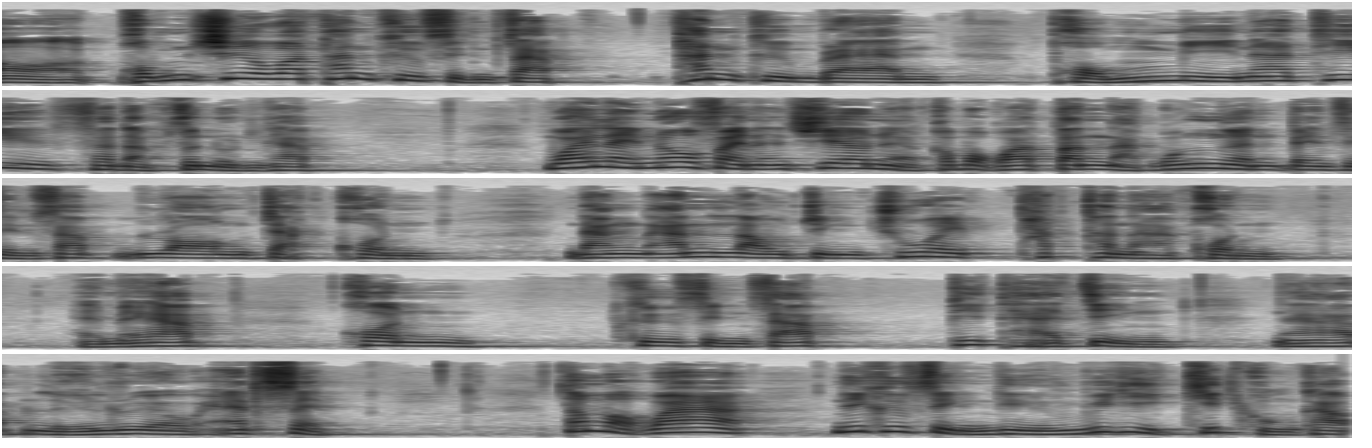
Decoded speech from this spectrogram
อ๋อผมเชื่อว่าท่านคือสินทรัพย์ ท่านคือแบรนด์ ผมมีหน้าที่สนับสนุนครับไวไลโน Financial เนี่ยเขาบอกว่าตระหนักว่าเงินเป็นสินทรัพย์รองจากคน ดังนั้นเราจึงช่วยพัฒนาคนเห็นไหมครับ คนคือสินทรัพย์ที่แท้จริงนะครับ หรือ real asset ต้องบอกว่านี่คือสิ่งที่วิธีคิดของเขา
